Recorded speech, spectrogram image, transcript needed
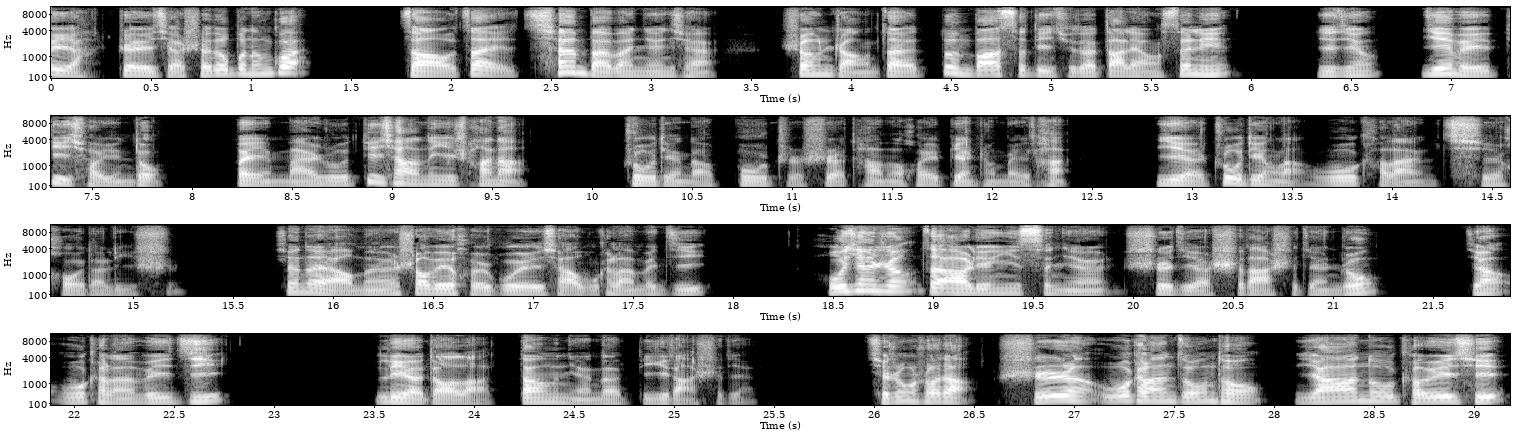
以啊，这一切谁都不能怪。早在千百万年前，生长在顿巴斯地区的大量森林，已经因为地壳运动被埋入地下那一刹那，注定的不只是他们会变成煤炭，也注定了乌克兰其后的历史。现在啊，我们稍微回顾一下乌克兰危机。胡先生在2014年世界十大事件中，将乌克兰危机列到了当年的第一大事件。其中说到，时任乌克兰总统亚努科维奇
